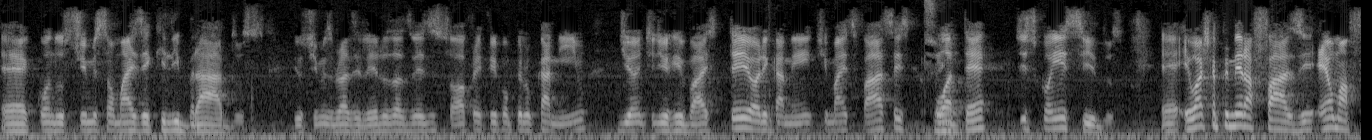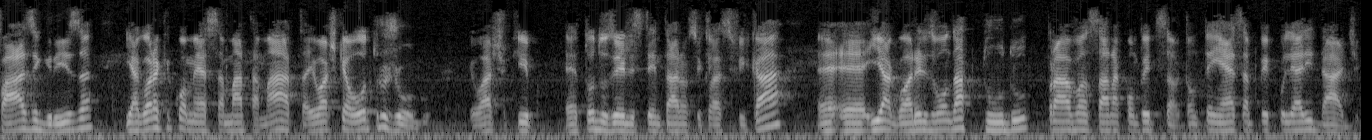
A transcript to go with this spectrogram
É, quando os times são mais equilibrados. E os times brasileiros às vezes sofrem e ficam pelo caminho diante de rivais teoricamente mais fáceis Sim. ou até desconhecidos. É, eu acho que a primeira fase é uma fase grisa, e agora que começa mata-mata, eu acho que é outro jogo. Eu acho que é, todos eles tentaram se classificar é, é, e agora eles vão dar tudo para avançar na competição. Então tem essa peculiaridade.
